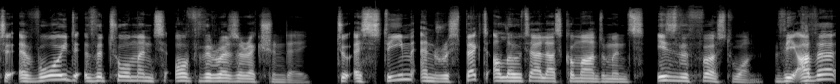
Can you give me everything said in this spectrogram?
to avoid the torment of the resurrection day. To esteem and respect Allah Ta'ala's commandments is the first one. The other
